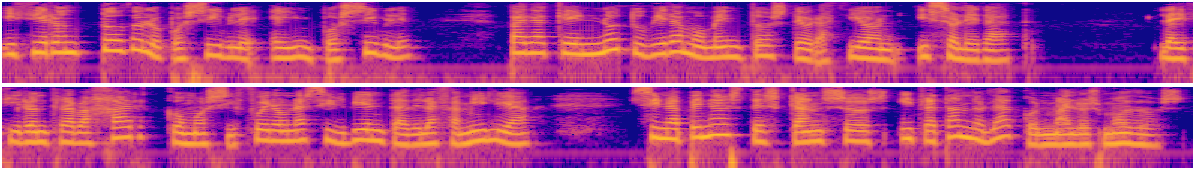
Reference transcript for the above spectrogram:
hicieron todo lo posible e imposible para que no tuviera momentos de oración y soledad. La hicieron trabajar como si fuera una sirvienta de la familia, sin apenas descansos y tratándola con malos modos.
